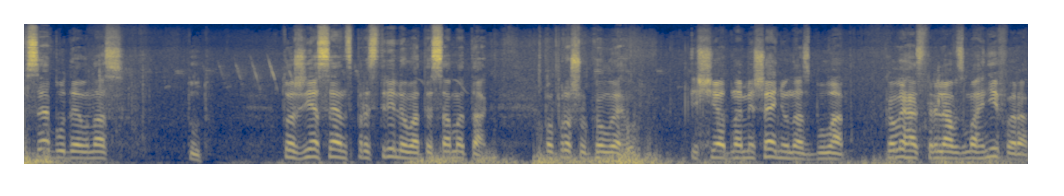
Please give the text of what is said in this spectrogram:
все буде у нас. Тож є сенс пристрілювати саме так. Попрошу колегу. І ще одна мішень у нас була. Колега стріляв з Магніфера.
